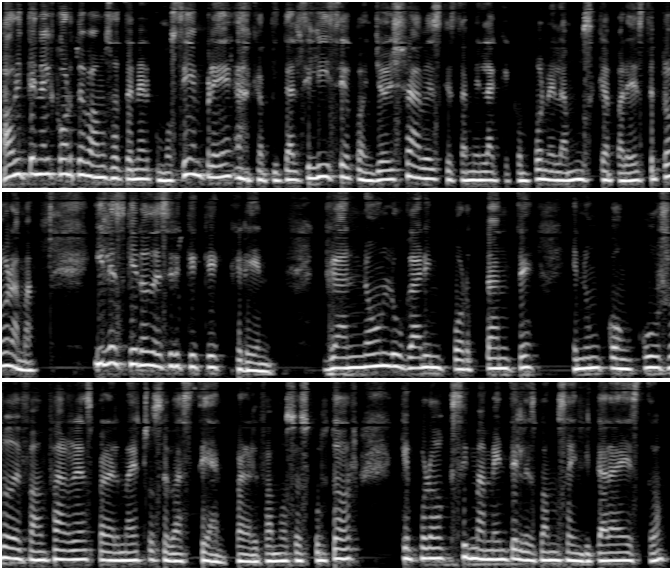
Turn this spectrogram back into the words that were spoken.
Ahorita en el corte vamos a tener, como siempre, a Capital Silicio con Joy Chávez, que es también la que compone la música para este programa. Y les quiero decir que, ¿qué creen? Ganó un lugar importante en un concurso de fanfarrias para el maestro Sebastián, para el famoso escultor, que próximamente les vamos a invitar a esto.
